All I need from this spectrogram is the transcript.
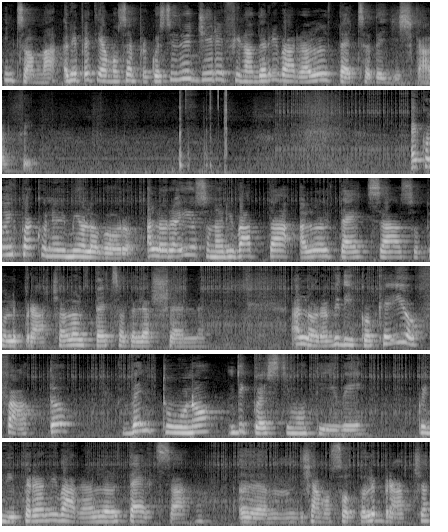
Insomma ripetiamo sempre questi due giri fino ad arrivare all'altezza degli scalfi eccomi qua con il mio lavoro. Allora io sono arrivata all'altezza sotto le braccia all'altezza delle ascelle. Allora vi dico che io ho fatto 21 di questi motivi. Quindi per arrivare all'altezza ehm, diciamo sotto le braccia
